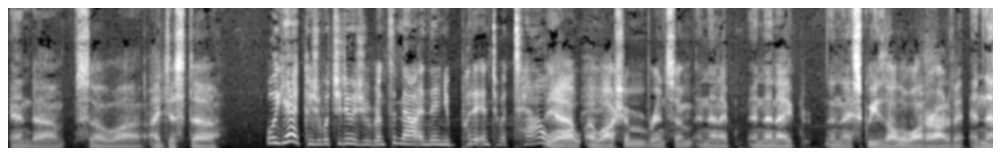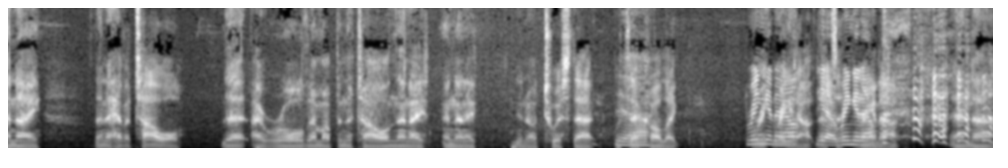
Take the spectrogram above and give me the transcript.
and um, so uh, I just uh, Well, yeah, because what you do is you rinse them out and then you put it into a towel. yeah I, I wash them, rinse them, and then I and then I then I squeeze all the water out of it, and then I then I have a towel that I roll them up in the towel, and then I and then I you know twist that. What's Yeah. that called? Like Ring, it out. yeah, that's ring it out. and uh,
